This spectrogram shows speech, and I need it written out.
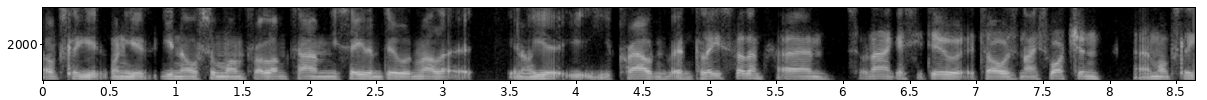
obviously, when you you know someone for a long time and you see them doing well, it, you know you you're proud and pleased for them. Um, so now I guess you do. It's always nice watching. Um, obviously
